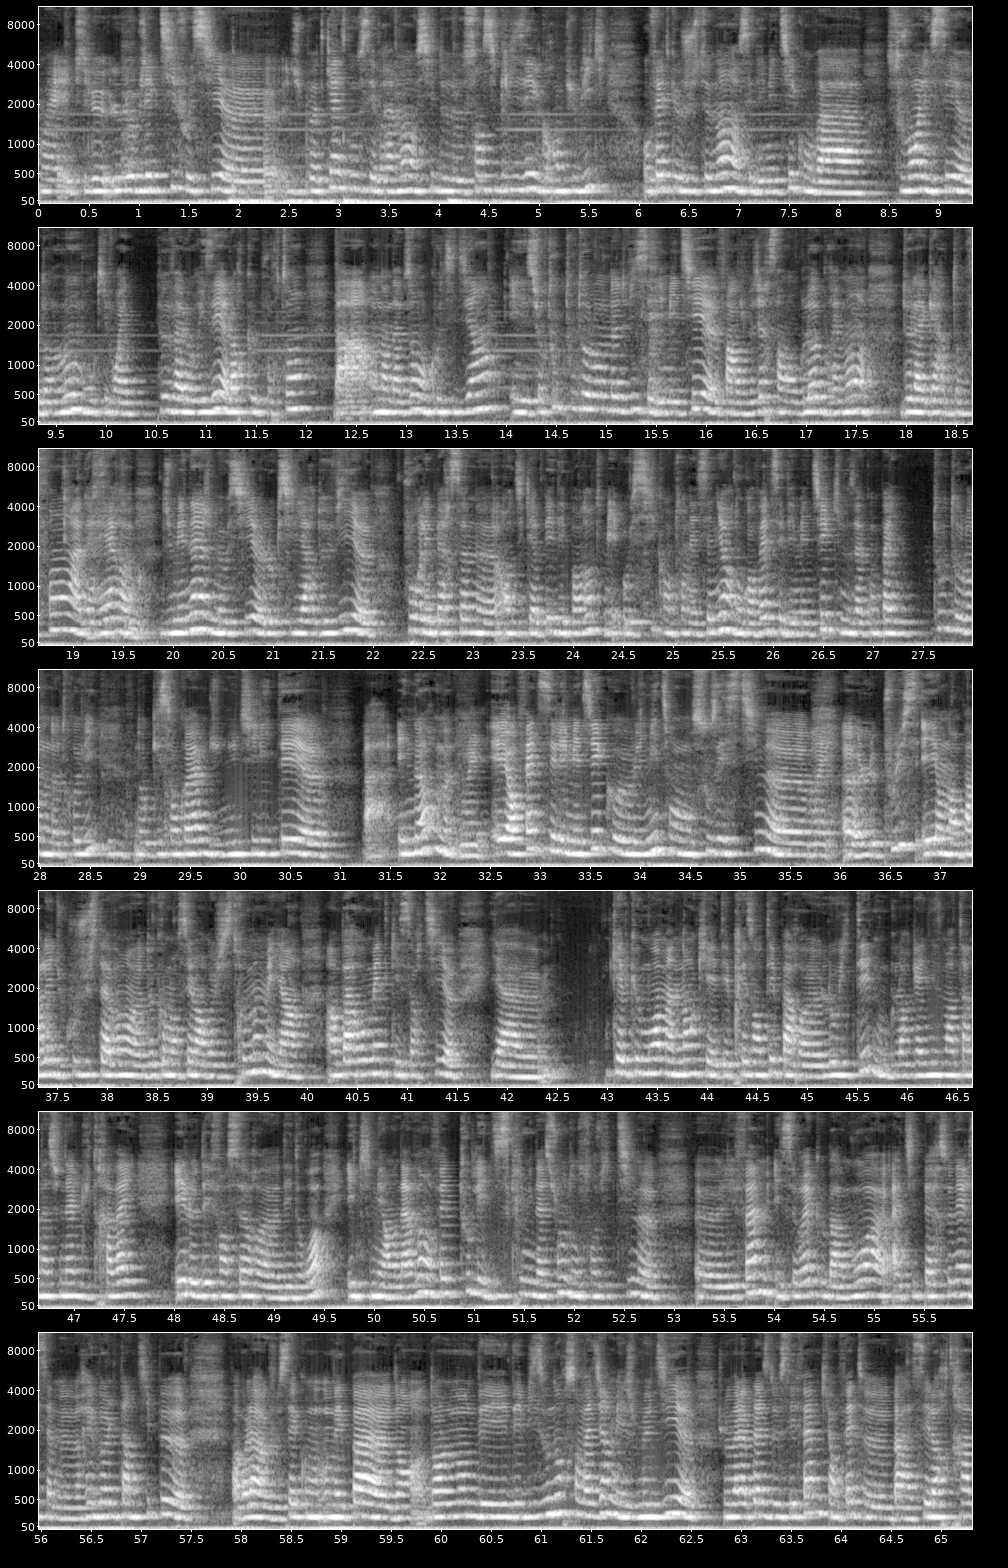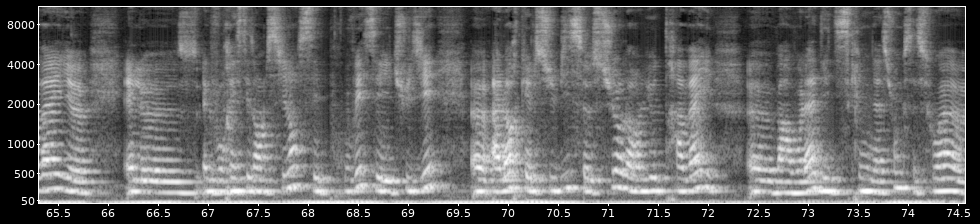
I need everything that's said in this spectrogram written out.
Ouais, et puis l'objectif aussi euh, du podcast, nous, c'est vraiment aussi de sensibiliser le grand public au fait que justement, c'est des métiers qu'on va souvent laisser euh, dans l'ombre ou qui vont être peu valorisés, alors que pourtant, bah, on en a besoin au quotidien et surtout tout au long de notre vie. C'est des métiers, euh, enfin, je veux dire, ça englobe vraiment de la garde d'enfants à derrière euh, du ménage, mais aussi l'auxiliaire de vie pour les personnes handicapées, dépendantes, mais aussi quand on est senior. Donc en fait, c'est des métiers qui nous accompagnent tout au long de notre vie, donc qui sont quand même d'une utilité bah, énorme. Et en fait, c'est les métiers que limite on sous-estime euh, euh, le plus. Et on en parlait du coup juste avant euh, de commencer l'enregistrement, mais il y a un, un, baromètre qui est sorti il y a quelques mois maintenant qui a été présenté par l'OIT, donc l'Organisme international du travail et le défenseur des droits, et qui met en avant en fait toutes les discriminations dont sont victimes euh, les femmes. Et c'est vrai que bah, moi, à titre personnel, ça me révolte un petit peu. Enfin, voilà, je sais qu'on n'est pas euh, dans, le monde des, bisounours, on va dire, mais je me dis, euh, je me mets à la place de ces femmes qui, en fait, bah, c'est leur travail, elles, vont rester dans le silence, c'est prouvé, c'est étudié, alors qu'elles subissent sur leur lieu de travail bah, voilà, des discriminations, que ce soit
